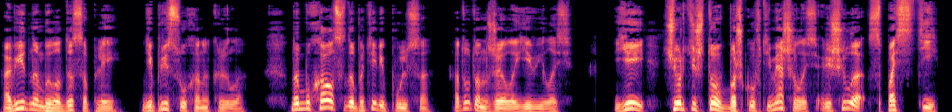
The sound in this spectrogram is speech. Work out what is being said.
Обидно было до соплей, депрессуха накрыла. Набухался до потери пульса, а тут Анжела явилась. Ей черти что в башку втемяшилось, решила спасти.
